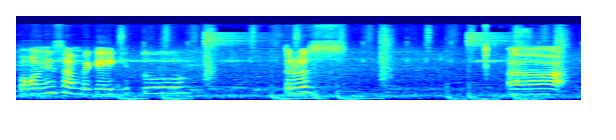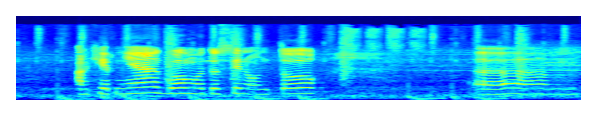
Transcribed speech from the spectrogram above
Pokoknya sampai kayak gitu. Terus uh, akhirnya gue mutusin untuk um,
